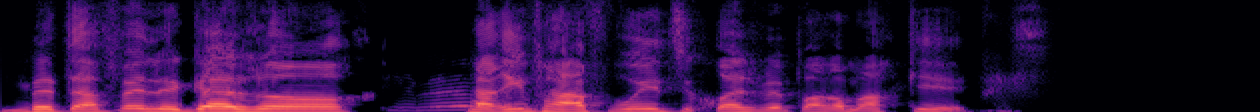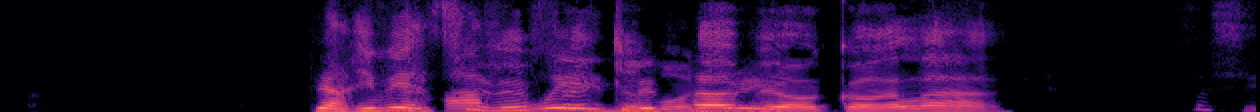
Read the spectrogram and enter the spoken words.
Mais t'as fait le gars genre, t'arrives halfway, tu crois que je vais pas remarquer. T'es arrivé Mais c'est le halfway fait que de le mon est encore là. Ça,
